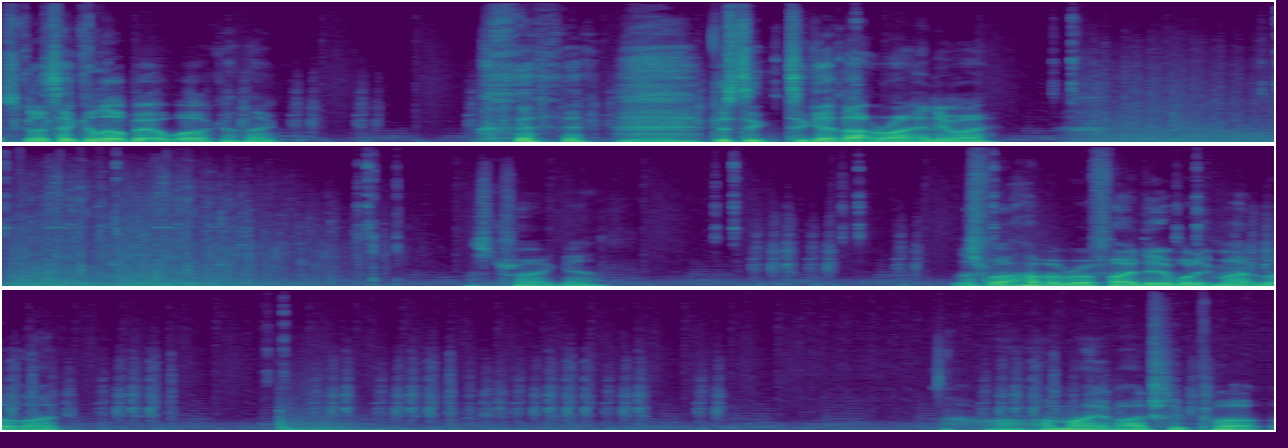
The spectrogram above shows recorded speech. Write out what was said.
It's going to take a little bit of work, I think. Just to, to get that right anyway. Let's try again. Just want to have a rough idea what it might look like. I might have actually put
